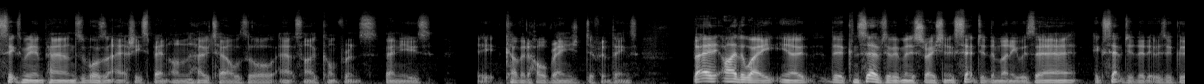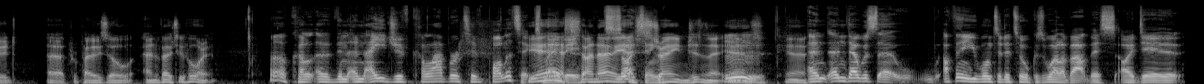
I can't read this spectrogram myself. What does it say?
six million pounds wasn't actually spent on hotels or outside conference venues. It covered a whole range of different things. But either way, you know, the Conservative administration accepted the money was there, accepted that it was a good uh, proposal, and voted for it. Oh, col- uh, an age of collaborative politics, yes, maybe. I know. Yes, strange, isn't it? Mm. Yes, yeah. And and there was, uh, I think you wanted to talk as well about this idea that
